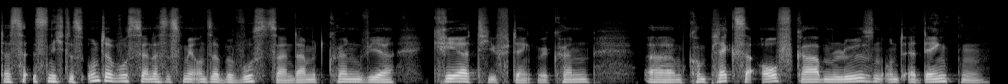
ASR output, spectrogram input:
das ist nicht das Unterbewusstsein, das ist mehr unser Bewusstsein. Damit können wir kreativ denken. Wir können ähm, komplexe Aufgaben lösen und erdenken.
